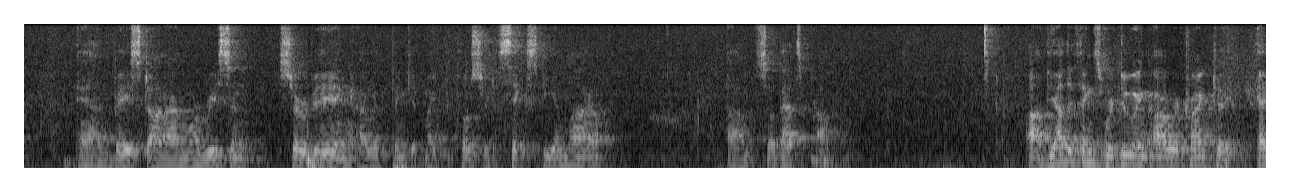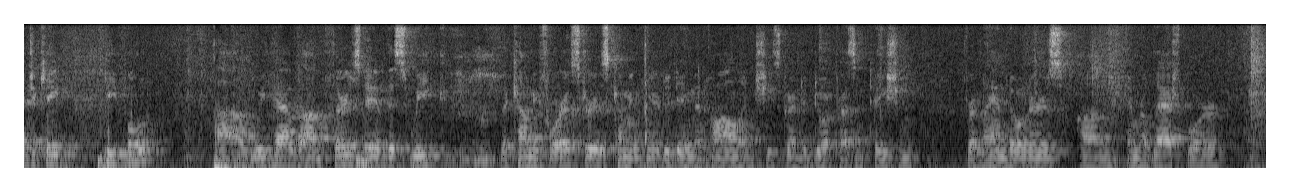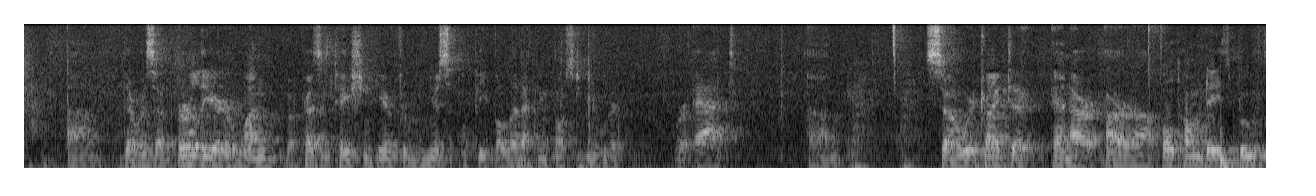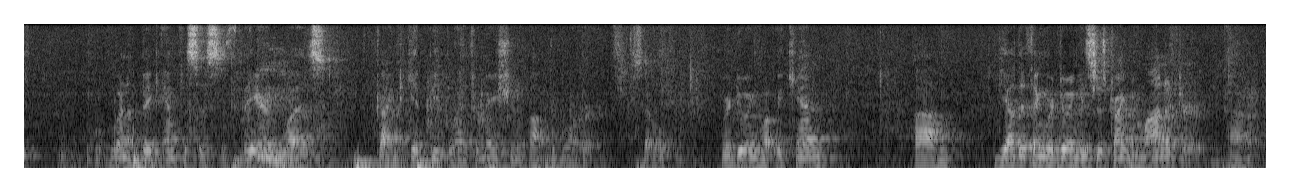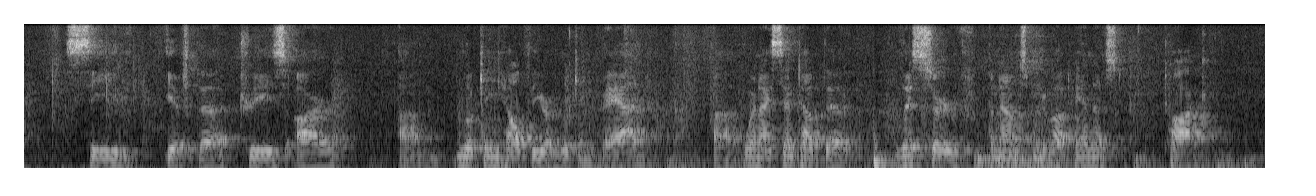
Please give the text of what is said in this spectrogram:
and based on our more recent surveying, I would think it might be closer to 60 a mile. Um, So that's a problem. Uh, The other things we're doing are we're trying to educate people. Uh, We have on Thursday of this week, the county forester is coming here to Damon Hall, and she's going to do a presentation for landowners on emerald ash borer. Um, There was an earlier one, presentation here for municipal people that I think most of you were, were at. Um, So we're trying to, and our, our uh, Old Home Days booth, one of the big emphases there was trying to give people information about the borer. So we're doing what we can. Um, The other thing we're doing is just trying to monitor, uh, see if the trees are um, looking healthy or looking bad. Uh, When I sent out the listserv announcement about Hannah's talk,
